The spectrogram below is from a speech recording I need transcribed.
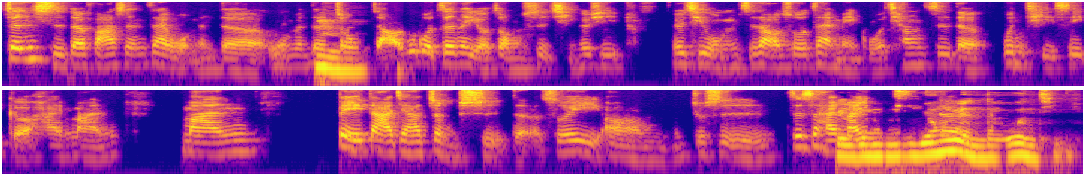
真实的发生在我们的我们的周遭。嗯、如果真的有这种事情，尤其尤其我们知道说，在美国枪支的问题是一个还蛮。蛮被大家正视的，所以嗯，就是这是还蛮永远的问题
